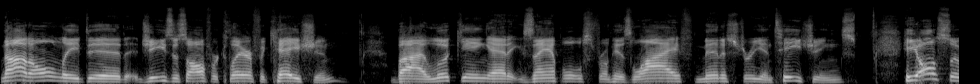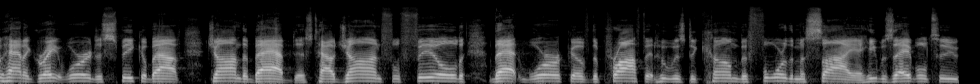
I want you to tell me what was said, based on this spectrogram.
Not only did Jesus offer clarification by looking at examples from his life, ministry, and teachings, he also had a great word to speak about John the Baptist, how John fulfilled that work of the prophet who was to come before the Messiah. He was able to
